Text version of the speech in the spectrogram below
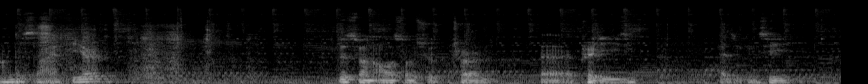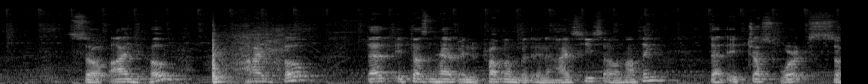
on the side here. This one also should turn uh, pretty easy, as you can see. So I hope, I hope that it doesn't have any problem with any ICs or nothing, that it just works. So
